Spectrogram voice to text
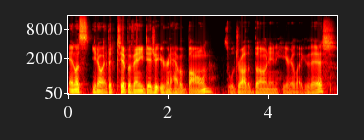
And let's, you know, at the tip of any digit, you're going to have a bone. So we'll draw the bone in here like this.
